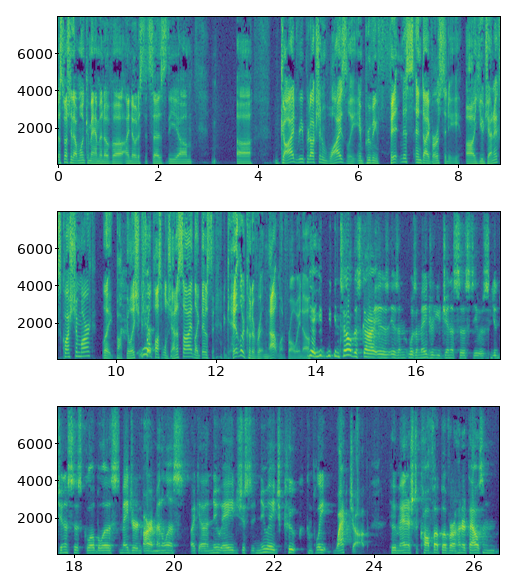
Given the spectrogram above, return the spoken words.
especially that one commandment of, uh, I noticed it says the, um, uh, guide reproduction wisely, improving fitness and diversity. Uh, eugenics? Question mark. Like population control, yeah. possible genocide. Like there's Hitler could have written that one for all we know. Yeah, you, you can tell this guy is is a, was a major eugenicist. He was eugenicist, globalist, major environmentalist, like a new age, just a new age kook, complete whack job. Who managed to cough up over a hundred thousand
